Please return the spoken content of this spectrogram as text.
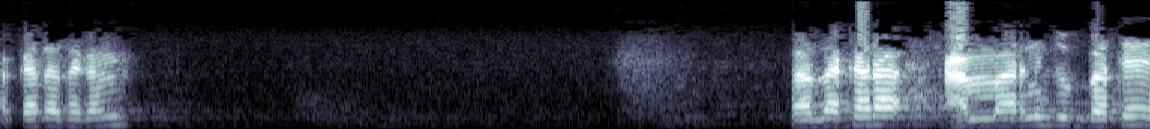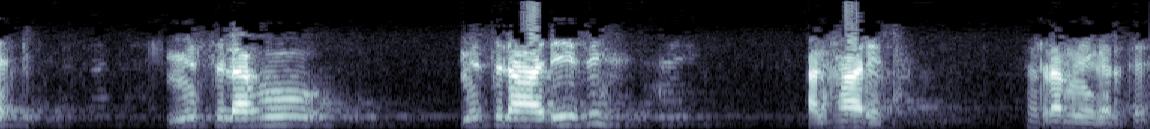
فكاتا سكم فذكر عمار دبته مثله مثل حديث الحارث. الرمي قرته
